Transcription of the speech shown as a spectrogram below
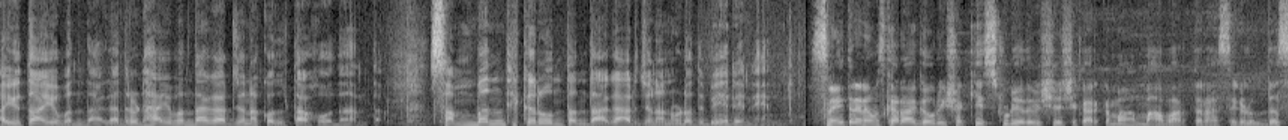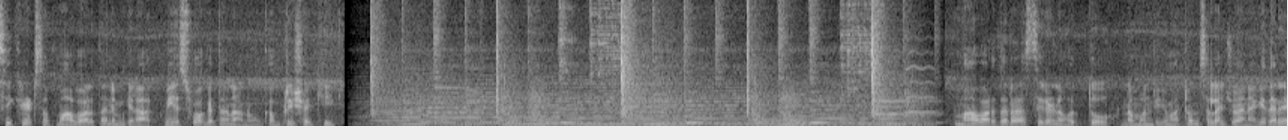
ಅಯುತಾಯು ಬಂದಾಗ, ದೃಢಾಯು ಬಂದಾಗ ಅರ್ಜುನ ಕೊಲ್ತಾ ಹೋದ ಅಂತ. ಸಂಬಂಧಿಕರು ಅಂತಂದಾಗ ಅರ್ಜುನ ನೋಡೋದು ಬೇರೆನೆ ಅಂತ. ಸ್ನೇಹಿತರೆ, ನಮಸ್ಕಾರ. ಗೌರಿ ಶಕ್ಕಿ ಸ್ಟುಡಿಯೋದ ವಿಶೇಷ ಕಾರ್ಯಕ್ರಮ ಮಹಾಭಾರತ ರಹಸ್ಯಗಳು ದ ಸೀಕ್ರೆಟ್ಸ್ ಆಫ್ ಮಹಾಭಾರತ. ನಿಮಗೆಲ್ಲ ಆತ್ಮೀಯ ಸ್ವಾಗತ. ನಾನು ಗೌರಿ ಶಕ್ಕಿ ಮಹಾಭಾರತ ರಹಸ್ಯಗಳನ್ನ ಹೊತ್ತು ನಮ್ಮೊಂದಿಗೆ ಮತ್ತೊಂದು ಸಲ ಜಾಯ್ನ್ ಆಗಿದ್ದಾರೆ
